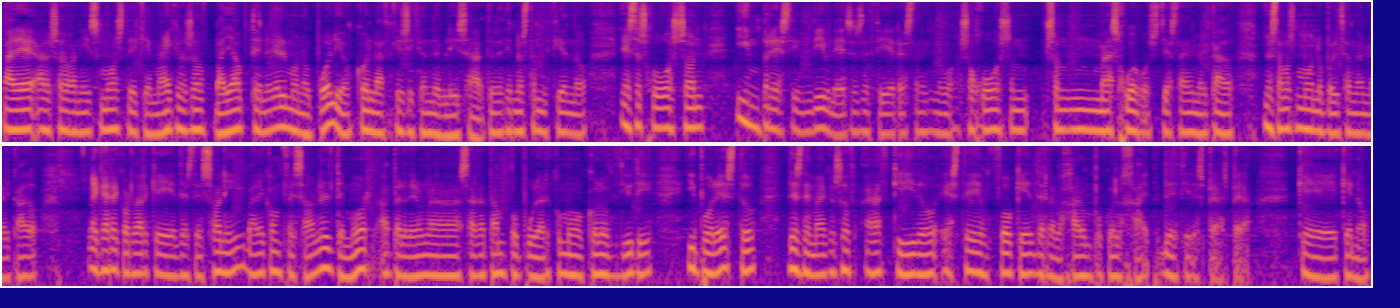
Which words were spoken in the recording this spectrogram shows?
¿vale? a los organismos de que Microsoft vaya a obtener el monopolio con la adquisición de Blizzard. Es decir, no están diciendo estos juegos son imprescindibles, es decir, están diciendo son juegos, son, son más juegos, ya están en el mercado, no estamos monopolizando el mercado. Hay que recordar que desde Sony, ¿vale? Confesaron el temor a perder una saga tan popular como Call of Duty y por esto desde Microsoft han adquirido este enfoque de rebajar un poco el hype, de decir, espera, espera, que, que no.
